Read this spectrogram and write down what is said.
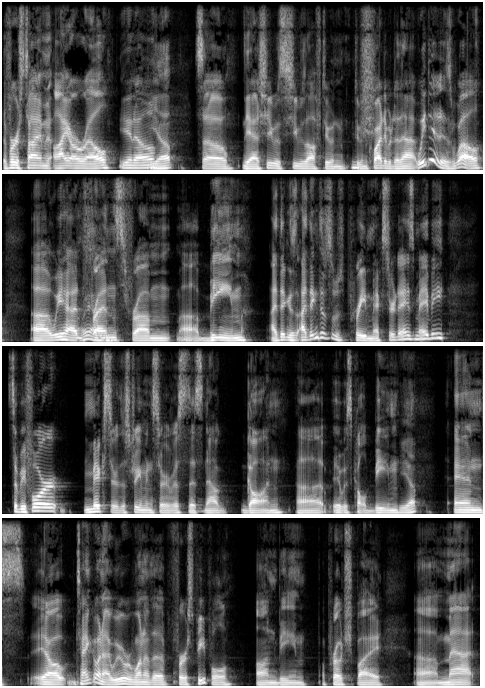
the first time IRL. You know. Yep. So yeah, she was she was off doing doing quite a bit of that. We did as well. Uh, we had Oh, yeah. friends from uh, Beam. I think is- I think this was pre Mixer days, maybe. So before Mixer, the streaming service that's now gone, uh, it was called Beam. Yep. And you know, Tango and I, we were one of the first people on Beam, approached by uh, Matt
